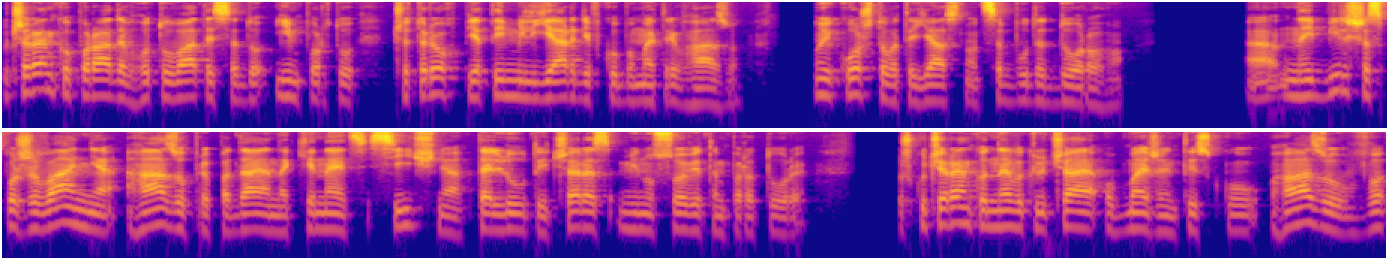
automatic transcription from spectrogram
Кучеренко порадив готуватися до імпорту 4-5 мільярдів кубометрів газу. Ну і коштувати, ясно, це буде дорого. Найбільше споживання газу припадає на кінець січня та лютий через мінусові температури. Тож Кучеренко не виключає обмежень тиску газу в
